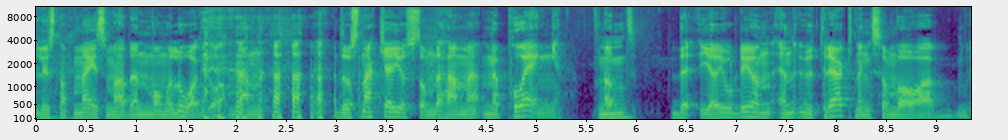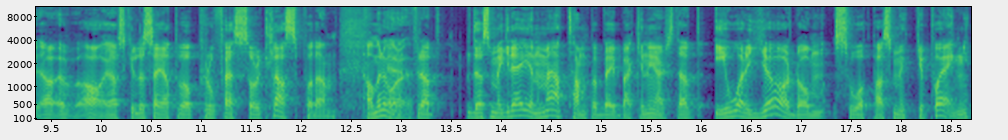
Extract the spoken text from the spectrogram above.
lyssna på mig som hade en monolog då. Men då snackade jag just om det här med, med poäng. Mm. Att det, jag gjorde ju en, en uträkning som var, ja, jag skulle säga att det var professorklass på den. Ja, men det var det. Eh, för att det som är grejen med Tampa Bay Buccaneers är att i år gör de så pass mycket poäng.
